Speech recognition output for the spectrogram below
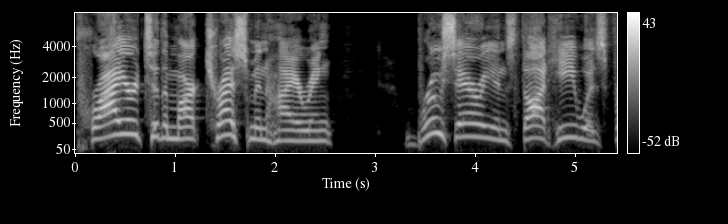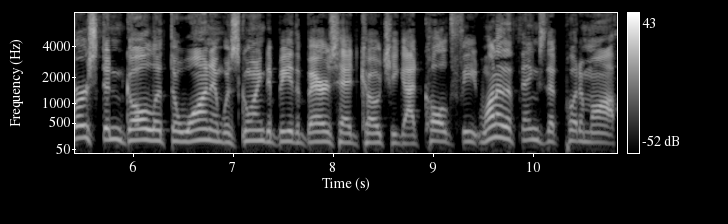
prior to the Mark Trestman hiring, Bruce Arians thought he was first and goal at the one and was going to be the Bears head coach. He got cold feet. One of the things that put him off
